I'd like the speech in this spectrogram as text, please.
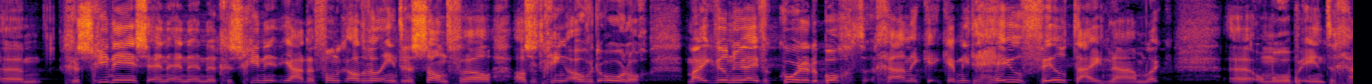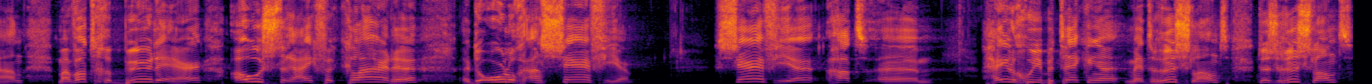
um, geschiedenis en, en, en de geschiedenis, ja, dat vond ik altijd wel interessant. Vooral als het ging over de oorlog. Maar ik wil nu even kort de bocht gaan. Ik, ik heb niet heel veel tijd namelijk uh, om erop in te gaan. Maar wat gebeurde er? Oostenrijk verklaarde de oorlog aan Servië. Servië had ehm, hele goede betrekkingen met Rusland. Dus Rusland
